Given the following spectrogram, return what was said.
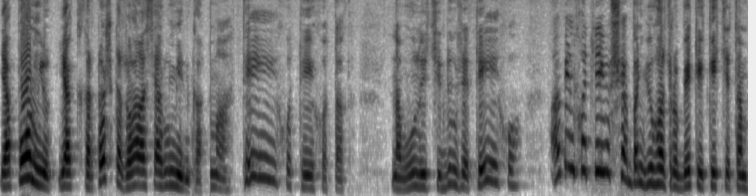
Я пам'ятаю, як картошка звалася румінка. Ма, тихо, тихо так. На вулиці дуже тихо. А він хотів ще бандюга зробити, якийсь там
